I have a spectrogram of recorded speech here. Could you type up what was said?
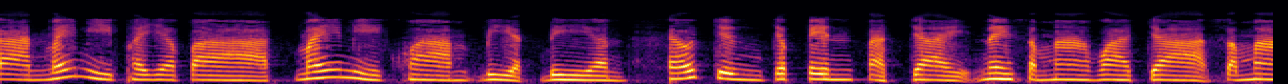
การไม่มีพยาบาท ไม่มีความเบียดเบียน แล้วจึงจะเป็นปัจจัยในสมาวาจาสมา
